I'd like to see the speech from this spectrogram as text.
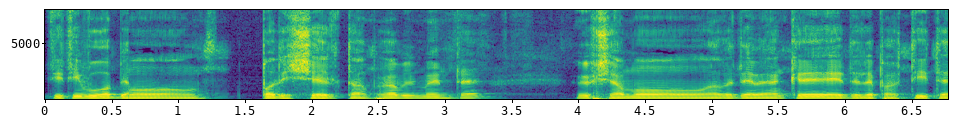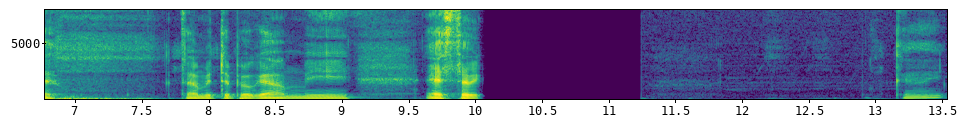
TV abbiamo un po' di scelta, probabilmente riusciamo a vedere anche delle partite tramite programmi esteri. Ok.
